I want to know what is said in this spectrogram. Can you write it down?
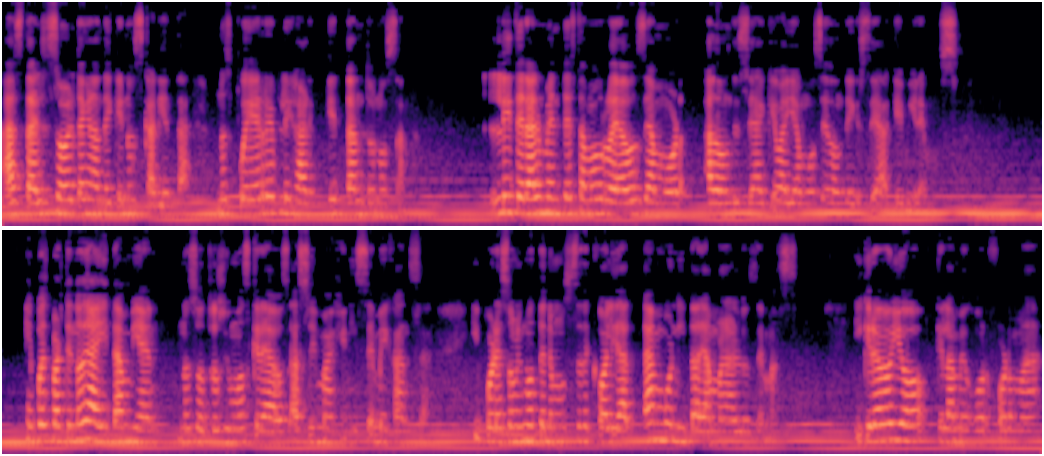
hasta el sol tan grande que nos calienta, nos puede reflejar que tanto nos ama literalmente estamos rodeados de amor a donde sea que vayamos y a donde sea que miremos. Y pues partiendo de ahí también, nosotros fuimos creados a su imagen y semejanza. Y por eso mismo tenemos esa cualidad tan bonita de amar a los demás. Y creo yo que la mejor forma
